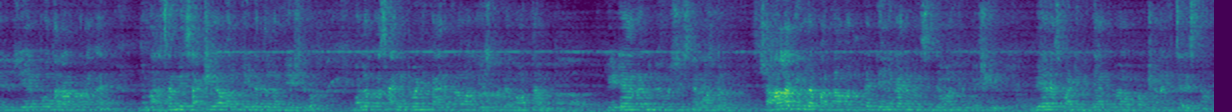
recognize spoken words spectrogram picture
హెల్ప్ చేయకపోతారు అనుకున్నాం కానీ మొన్న అసెంబ్లీ సాక్షిగా వాళ్ళు తేటతెల్లం చేశారు. మళ్ళీ ఒకసారి ఇటువంటి కార్యక్రమాలు తీసుకుంటే మాత్రం కేటీఆర్ గారిని విమర్శిస్తే మాత్రం చాలా తీవ్ర పరిణామాలు ఉంటాయి. దేనికైనా మేము సిద్ధమని చెప్పేసి బీఆర్ఎస్ పార్టీ విద్యార్థి పక్షాన హెచ్చరిస్తాము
